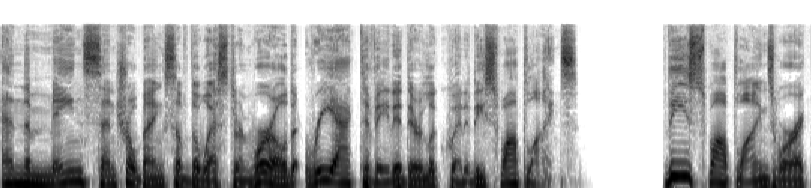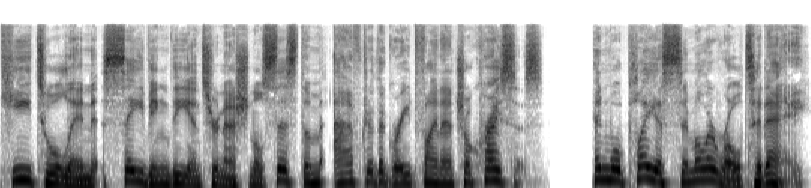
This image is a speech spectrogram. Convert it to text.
and the main central banks of the Western world reactivated their liquidity swap lines. These swap lines were a key tool in saving the international system after the great financial crisis and will play a similar role today.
